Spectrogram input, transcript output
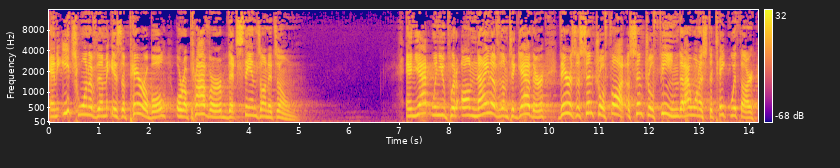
and each one of them is a parable or a proverb that stands on its own. And yet when you put all nine of them together, there is a central thought, a central theme that I want us to take with our,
